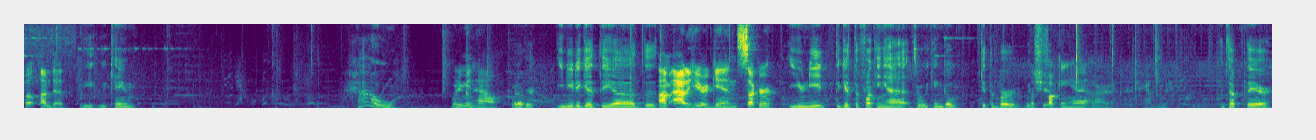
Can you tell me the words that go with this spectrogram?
Well, I'm dead. We we came. How? What do you mean, how? Whatever. You need to get the uh the I'm out of here again, sucker. you need to get the fucking hat so we can go get the bird with The shit. fucking hat? Alright. hang on, let me- It's up there.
